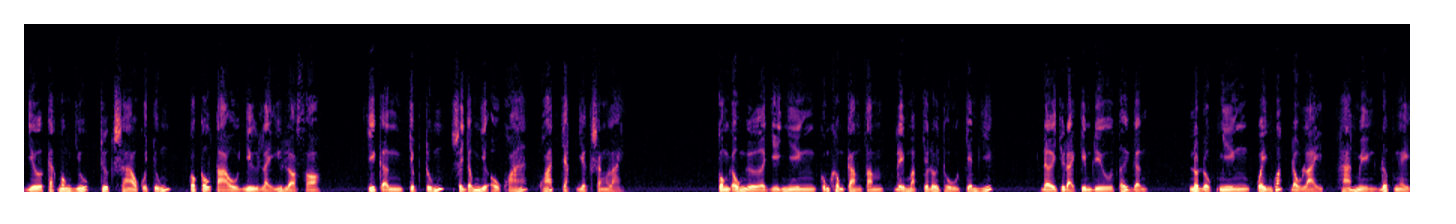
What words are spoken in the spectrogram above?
Giữa các móng vuốt trước sau của chúng có cấu tạo như lẫy lò xo. Chỉ cần chụp trúng sẽ giống như ổ khóa, khóa chặt vật săn lại. Con gấu ngựa dĩ nhiên cũng không cam tâm để mặc cho đối thủ chém giết. Đợi cho đại kim điêu tới gần, nó đột nhiên quay ngoắt đầu lại, há miệng đớp ngay.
